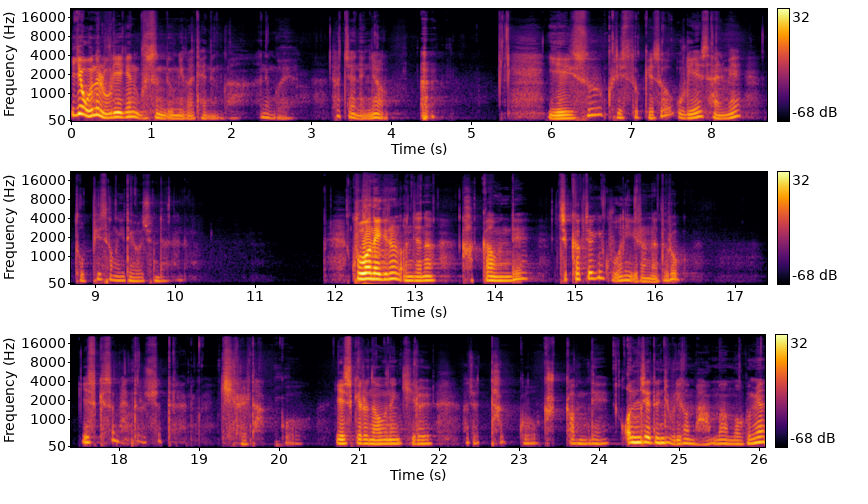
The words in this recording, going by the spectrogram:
이게 오늘 우리에게는 무슨 의미가 되는가 하는 거예요. 첫째는요. 예수 그리스도께서 우리의 삶의 도피성이 되어 준다는 구원의 길은 언제나 가까운데 즉각적인 구원이 일어나도록 예수께서 만들어 주셨다는 거예요. 길을 닫고 예수께로 나오는 길을 아주 닫고 가까운데 언제든지 우리가 마음만 먹으면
